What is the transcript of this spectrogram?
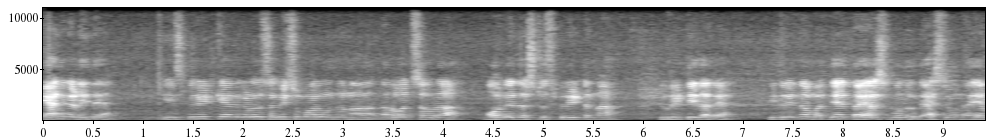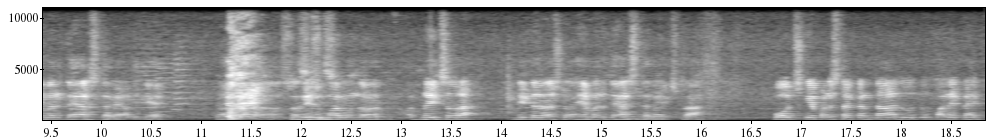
ಕ್ಯಾನ್ಗಳಿದೆ ಈ ಸ್ಪಿರಿಟ್ ಕ್ಯಾನ್ಗಳು ಸರಿ ಸುಮಾರು ಒಂದು ನಲವತ್ತು ಸಾವಿರ ಮೌಲ್ಯದಷ್ಟು ಸ್ಪಿರಿಟ್ ಅನ್ನ ಇವ್ರು ಇಟ್ಟಿದ್ದಾರೆ. ಇದರಿಂದ ಮಧ್ಯೆ ತಯಾರಿಸ್ಬೋದು ಜಾಸ್ತಿ ಒಂದು ಐ ಎಂ ಎಲ್ ತಯಾರಿಸ್ತಾರೆ. ಅದಕ್ಕೆ ಸರಿಸುಮಾರು ಸರಿ ಸುಮಾರು ಒಂದು ಹದಿನೈದು ಸಾವಿರ ಲೀಟರ್ ಅಷ್ಟು ಐ ಎಂ ಎಲ್ ತಯಾರಿಸ್ತಾರೆ ಎಕ್ಸ್ಟ್ರಾ ಪೌಚ್ಗೆ ಬಳಸ್ತಕ್ಕಂಥ ಅದು ಒಂದು ಪಾಲಿಪ್ಯಾಕ್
